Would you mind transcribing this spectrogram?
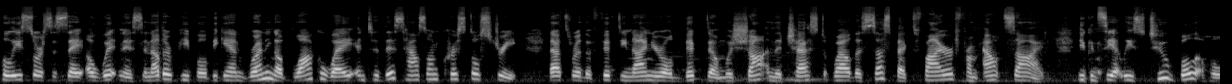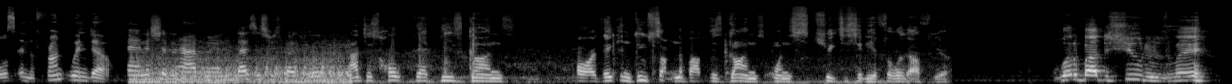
Police sources say a witness and other people began running a block away into this house on Crystal Street. That's where the 59 year old victim was shot in the chest while the suspect fired from outside. You can see at least two bullet holes in the front window. And it shouldn't happen. That's disrespectful. I just hope that these guns, or they can do something about these guns on the streets of the city of Philadelphia. What about the shooters, man?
